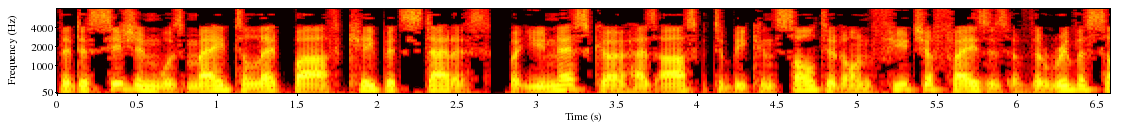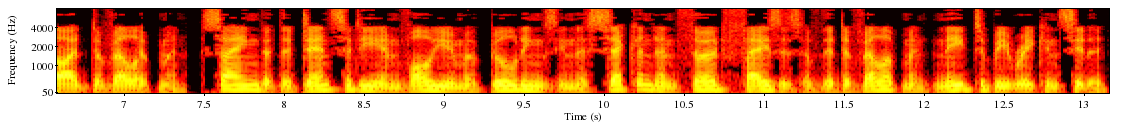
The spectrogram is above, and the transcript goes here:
The decision was made to let Bath keep its status, but UNESCO has asked to be consulted on future phases of the riverside development, saying that the density and volume of buildings in the second and third phases of the development need to be reconsidered.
